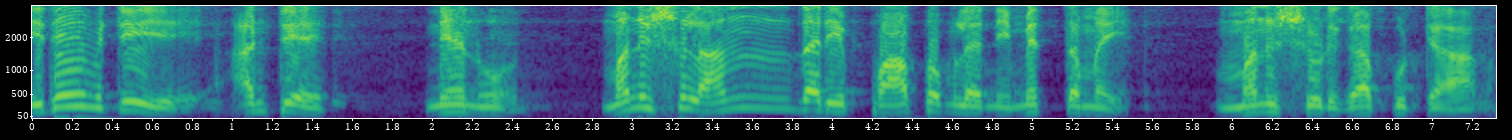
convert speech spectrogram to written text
ఇదేమిటి అంటే నేను మనుషులందరి పాపముల నిమిత్తమై మనుష్యుడిగా పుట్టాను.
